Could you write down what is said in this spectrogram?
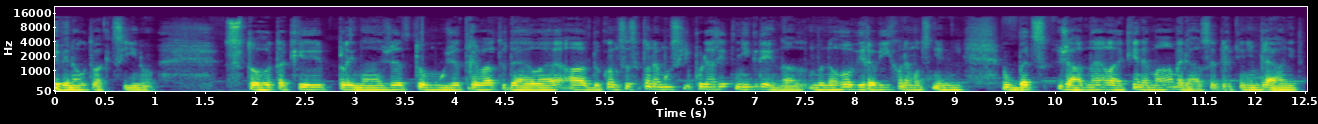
vyvinout vakcínu. Z toho taky plyne, že to může trvat déle a dokonce se to nemusí podařit nikdy. Na mnoho virových onemocnění vůbec žádné léky nemáme, dá se proti nim bránit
